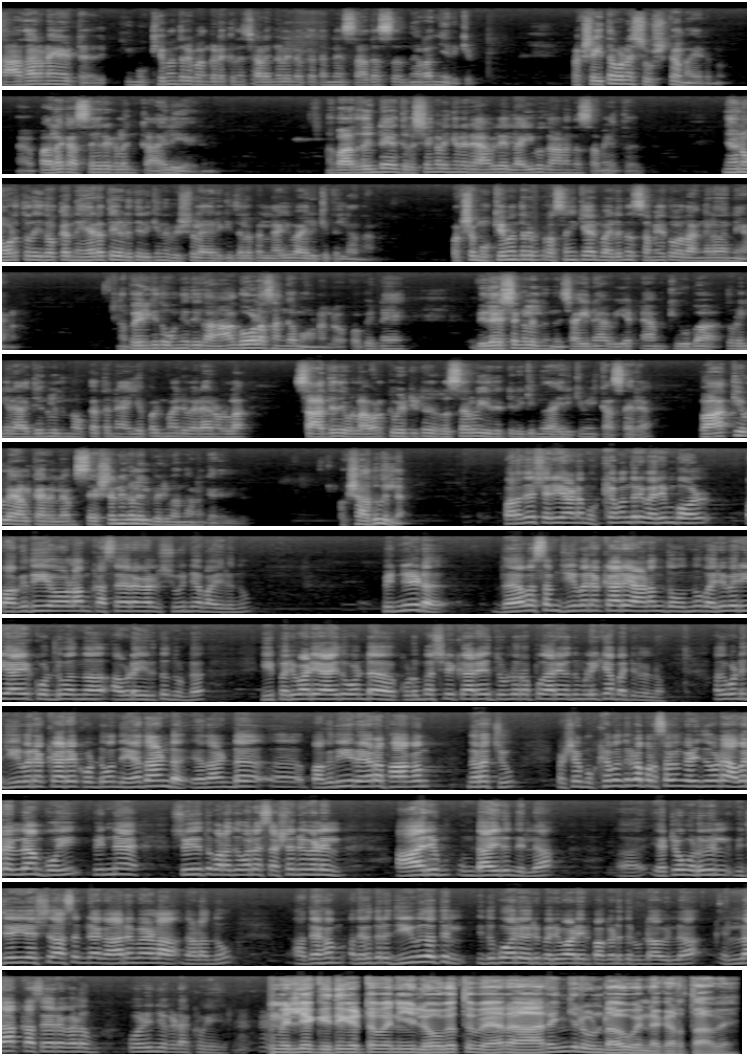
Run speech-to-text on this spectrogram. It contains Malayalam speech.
സാധാരണയായിട്ട് ഈ മുഖ്യമന്ത്രി പങ്കെടുക്കുന്ന ചടങ്ങുകളിലൊക്കെ തന്നെ സദസ്സ് നിറഞ്ഞിരിക്കും. പക്ഷേ ഇത്തവണ ശുഷ്കമായിരുന്നു. പല കസേരകളും കാലിയായിരുന്നു. അപ്പോൾ അതിന്റെ ദൃശ്യങ്ങൾ ഇങ്ങനെ രാവിലെ ലൈവ് കാണുന്ന സമയത്ത് ഞാൻ ഓർത്തത് ഇതൊക്കെ നേരത്തെ എടുത്തിരിക്കുന്ന വിഷ്വൽ ആയിരിക്കും ചിലപ്പോൾ ലൈവ് ആയിരിക്കത്തില്ല എന്നാണ്. പക്ഷേ മുഖ്യമന്ത്രി പ്രസംഗിക്കാൻ വരുന്ന സമയത്തും അത് അങ്ങനെ തന്നെയാണ്. അപ്പോൾ എനിക്ക് തോന്നിയത് ഇത് ആഗോള സംഘമാണല്ലോ. അപ്പോൾ പിന്നെ വിദേശങ്ങളിൽ നിന്ന് ചൈന വിയറ്റ്നാം ക്യൂബ തുടങ്ങിയ രാജ്യങ്ങളിൽ നിന്നൊക്കെ തന്നെ അയ്യപ്പന്മാർ വരാനുള്ള സാധ്യതയുള്ള അവർക്ക് വേണ്ടിയിട്ട് റിസർവ് ചെയ്തിട്ടിരിക്കുന്നതായിരിക്കും ഈ കസേര. ബാക്കിയുള്ള ആൾക്കാരെല്ലാം സെഷനുകളിൽ വരുമെന്നാണ് കരുതിയത്. പക്ഷെ അതുമില്ല. പറഞ്ഞത് ശരിയാണ്. മുഖ്യമന്ത്രി വരുമ്പോൾ പകുതിയോളം കസേരകൾ ശൂന്യമായിരുന്നു. പിന്നീട് ദേവസ്വം ജീവനക്കാരെയാണെന്ന് തോന്നുന്നു വരിവരിയായി കൊണ്ടുവന്ന് അവിടെ ഇരുത്തുന്നുണ്ട്. ഈ പരിപാടി ആയതുകൊണ്ട് കുടുംബശ്രീക്കാരെയും തൊഴിലുറപ്പുകാരെയും ഒന്നും വിളിക്കാൻ പറ്റില്ലല്ലോ. അതുകൊണ്ട് ജീവനക്കാരെ കൊണ്ടുവന്ന് ഏതാണ്ട് ഏതാണ്ട് പകുതിയിലേറെ ഭാഗം നിറച്ചു. പക്ഷേ മുഖ്യമന്ത്രിയുടെ പ്രസംഗം കഴിഞ്ഞതോടെ അവരെല്ലാം പോയി. പിന്നെ ശ്രീജിത്ത് പറഞ്ഞതുപോലെ സെഷനുകളിൽ ആരും ഉണ്ടായിരുന്നില്ല. ഏറ്റവും ഒടുവിൽ വിജയ് യേശുദാസിന്റെ ഗാനമേള നടന്നു. അദ്ദേഹം അദ്ദേഹത്തിന്റെ ജീവിതത്തിൽ ഇതുപോലെ ഒരു പരിപാടിയിൽ പങ്കെടുത്തിട്ടുണ്ടാവില്ല. എല്ലാ കസേരകളും ഒഴിഞ്ഞു കിടക്കുകയും വലിയ ഗതികെട്ടവൻ ഈ ലോകത്ത് വേറെ ആരെങ്കിലും ഉണ്ടാവും എന്റെ കർത്താവേ.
